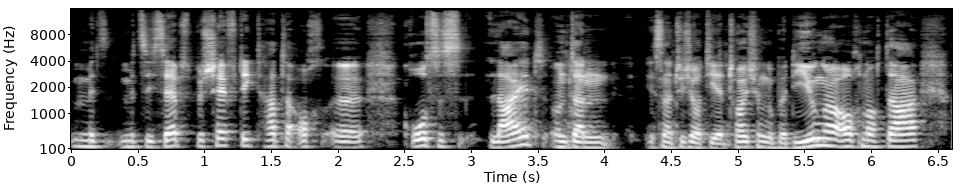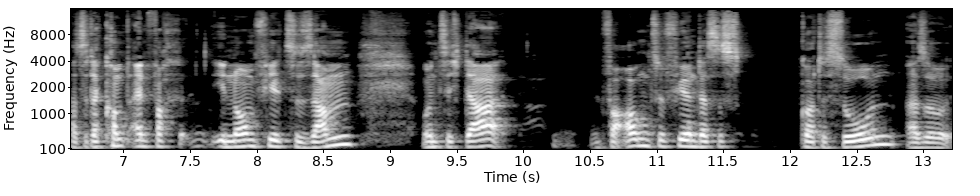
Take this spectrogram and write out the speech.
mit, mit sich selbst beschäftigt, hatte auch äh, großes Leid und dann ist natürlich auch die Enttäuschung über die Jünger auch noch da. Also da kommt einfach enorm viel zusammen und sich da vor Augen zu führen, dass es Gottes Sohn, also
